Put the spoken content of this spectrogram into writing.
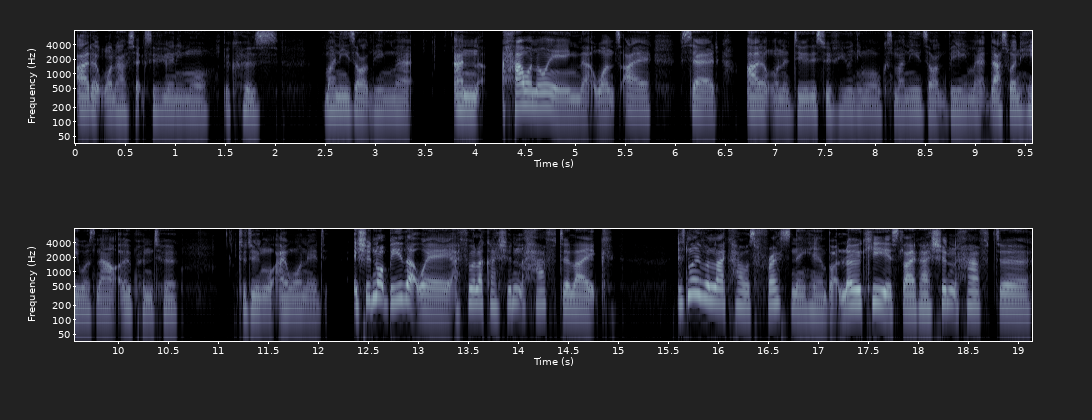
I don't want to have sex with you anymore because my needs aren't being met. And how annoying that once I said, I don't want to do this with you anymore because my needs aren't being met, that's when he was now open to to doing what I wanted. it should not be that way. I feel like I shouldn't have to like it's not even like I was threatening him, but low key it's like I shouldn't have to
